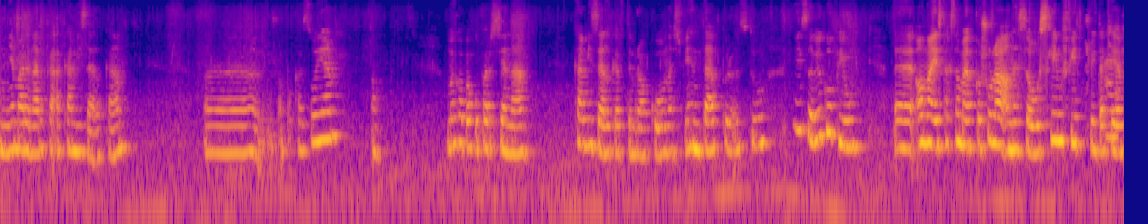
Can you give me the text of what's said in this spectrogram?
nie marynarka, a kamizelka. E, już Wam pokazuję. O. Mój chłopak uparł się na kamizelkę w tym roku, na święta po prostu i sobie kupił. E, ona jest tak samo jak koszula, one są slim fit, czyli takie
